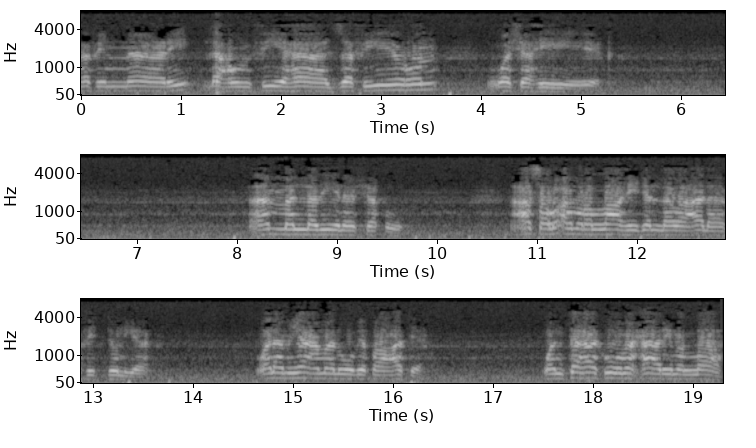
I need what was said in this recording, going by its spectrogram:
ففي النار لهم فيها زفير وشهيق. فأما الذين شقوا عصوا أمر الله جل وعلا في الدنيا. ولم يعملوا بطاعته. وانتهكوا محارم الله.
